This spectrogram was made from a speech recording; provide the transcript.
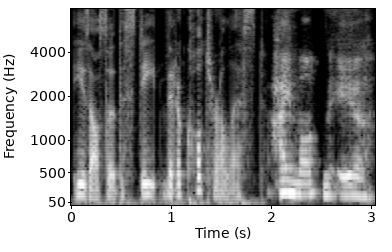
He's also the state viticulturalist. High mountain air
